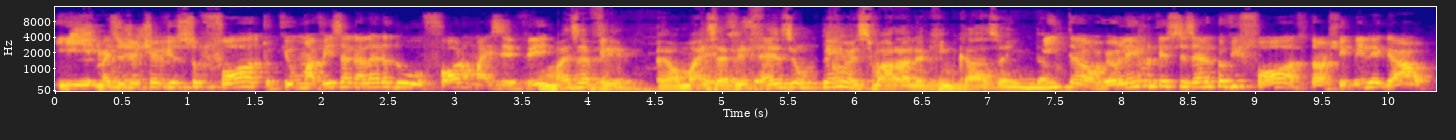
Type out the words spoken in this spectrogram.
E, mas eu já tinha visto foto que uma vez a galera do Fórum Mais EV. O Mais EV. É, o Mais EV fez, eu tenho esse baralho aqui em casa ainda. Então, eu lembro que eles fizeram que eu vi foto, tal, achei bem legal.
